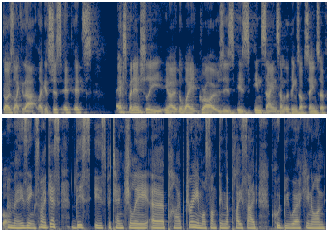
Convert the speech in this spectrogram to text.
goes like that. Like it's just it, it's exponentially, you know, the way it grows is is insane. Some of the things I've seen so far. Amazing. So I guess this is potentially a pipe dream or something that Playside could be working on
